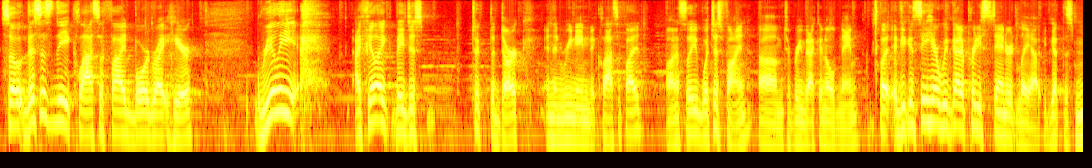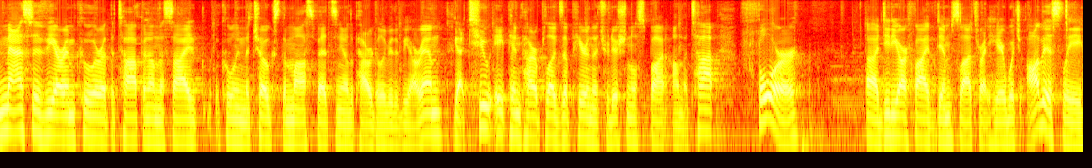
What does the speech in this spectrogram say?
So this is the classified board right here. Really, I feel like they just took the dark and then renamed it classified, honestly, which is fine um, to bring back an old name. But if you can see here, we've got a pretty standard layout. You've got this massive VRM cooler at the top and on the side, cooling the chokes, the MOSFETs, you know, the power delivery, the VRM. You've got two 8-pin power plugs up here in the traditional spot on the top, four uh, DDR5 DIMM slots right here, which obviously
